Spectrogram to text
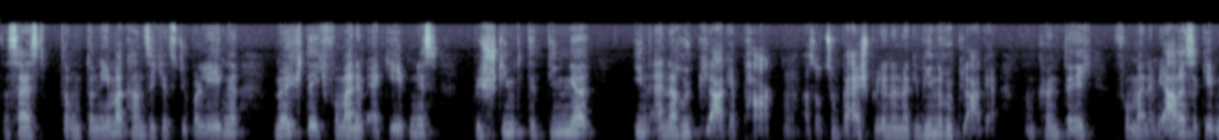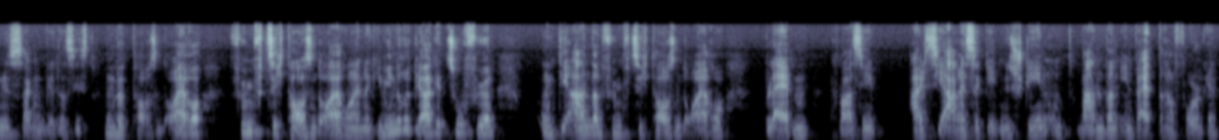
Das heißt, der Unternehmer kann sich jetzt überlegen, möchte ich von meinem Ergebnis bestimmte Dinge in einer Rücklage parken, also zum Beispiel in einer Gewinnrücklage, dann könnte ich von meinem Jahresergebnis, sagen wir, das ist 100.000 Euro, 50.000 Euro einer Gewinnrücklage zuführen und die anderen 50.000 Euro bleiben quasi als Jahresergebnis stehen und wandern in weiterer Folge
